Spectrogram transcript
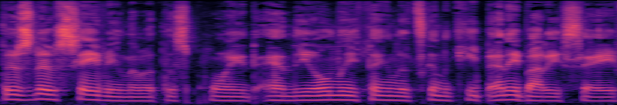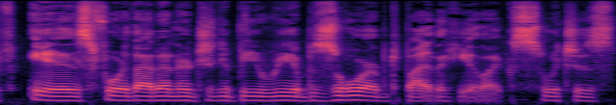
there's no saving them at this point, and the only thing that's going to keep anybody safe is for that energy to be reabsorbed by the Helix, which is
